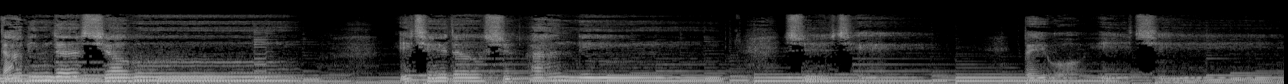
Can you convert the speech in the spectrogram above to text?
大平的小屋，一切都是安宁。世界被我遗弃。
